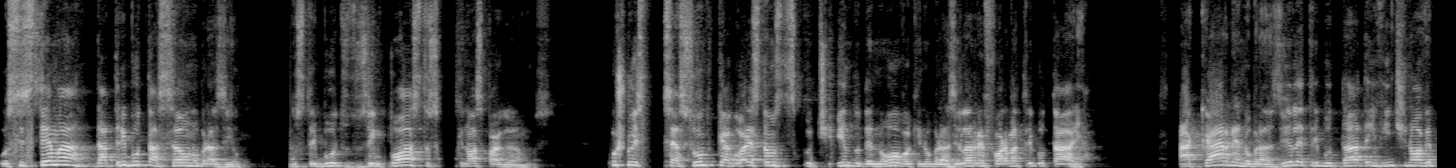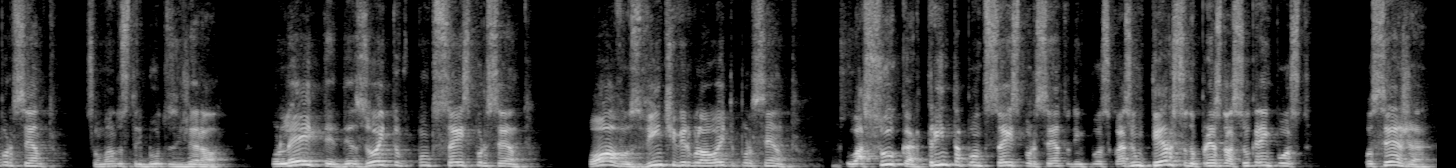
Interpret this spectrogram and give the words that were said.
O sistema da tributação no Brasil, dos tributos, dos impostos que nós pagamos. Puxo esse assunto porque agora estamos discutindo de novo aqui no Brasil a reforma tributária. A carne no Brasil é tributada em 29%, somando os tributos em geral. O leite, 18,6%. Ovos, 20,8%. O açúcar, 30,6% de imposto. Quase um terço do preço do açúcar é imposto. Ou seja,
